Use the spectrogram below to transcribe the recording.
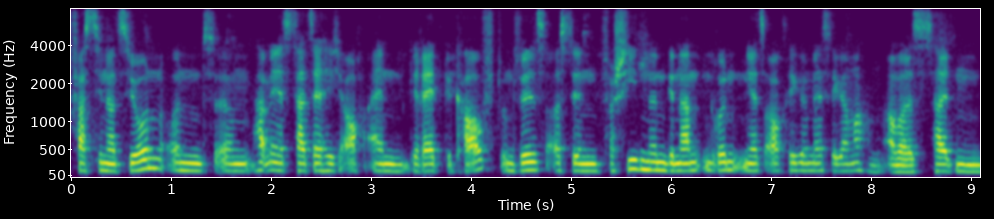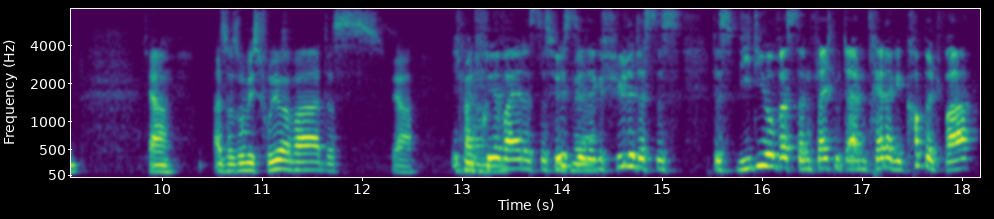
Faszination und ähm, habe mir jetzt tatsächlich auch ein Gerät gekauft und will es aus den verschiedenen genannten Gründen jetzt auch regelmäßiger machen. Aber es ist halt ein, ja, also so wie es früher war, das, ja. Ich meine, früher war ja das, das höchste der Gefühle, dass das, das Video, was dann vielleicht mit deinem Trainer gekoppelt war,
